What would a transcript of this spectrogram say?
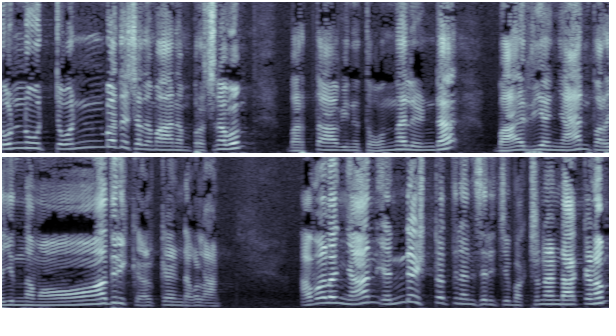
തൊണ്ണൂറ്റൊൻപത് ശതമാനം പ്രശ്നവും ഭർത്താവിന് തോന്നലുണ്ട്. ഭാര്യ ഞാൻ പറയുന്ന മാതിരി കേൾക്കേണ്ടവളാണ്. അവളെ ഞാൻ എന്റെ ഇഷ്ടത്തിനനുസരിച്ച് ഭക്ഷണം ഉണ്ടാക്കണം.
